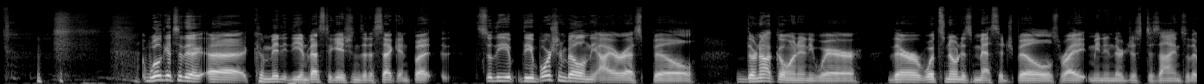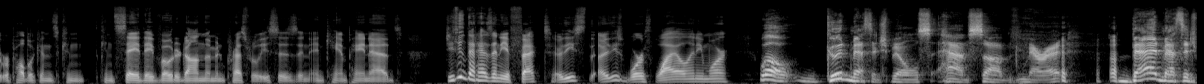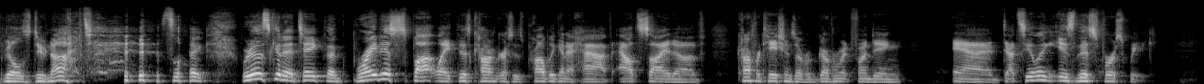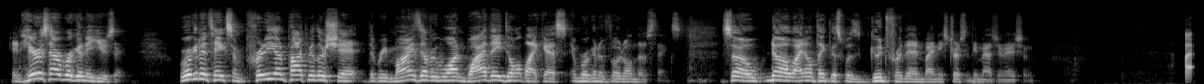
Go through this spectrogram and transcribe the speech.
we'll get to the uh, committee, the investigations in a second. But so the the abortion bill and the IRS bill, they're not going anywhere. They're what's known as message bills, right? Meaning they're just designed so that Republicans can can say they voted on them in press releases and, and campaign ads. Do you think that has any effect? Are these are these worthwhile anymore? Well, good message bills have some merit. Bad message bills do not. it's like we're just going to take the brightest spotlight this Congress is probably going to have outside of confrontations over government funding and debt ceiling is this first week. And here's how we're going to use it. We're going to take some pretty unpopular shit that reminds everyone why they don't like us, and we're going to vote on those things. So, no, I don't think this was good for them by any stretch of the imagination.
